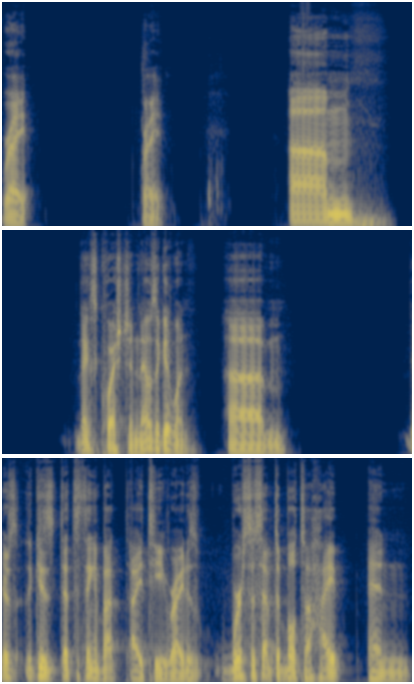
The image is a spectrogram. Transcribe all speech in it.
Right. Right. Um. Next question. That was a good one. Um. There's because that's the thing about IT, right? Is we're susceptible to hype and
